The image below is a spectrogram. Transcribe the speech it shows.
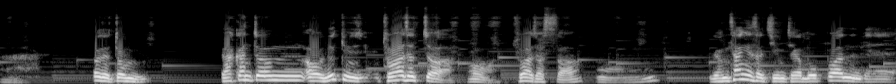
어. 그래도 좀, 약간 좀, 어, 느낌이 좋아졌죠? 어, 좋아졌어. 어. 영상에서 지금 제가 못 보았는데,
